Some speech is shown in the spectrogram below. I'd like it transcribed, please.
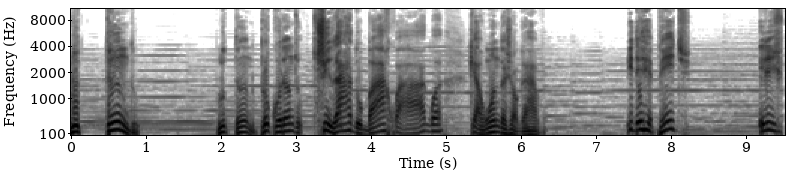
lutando, lutando, procurando tirar do barco a água que a onda jogava. E de repente, eles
